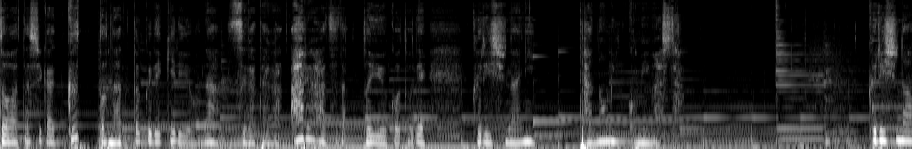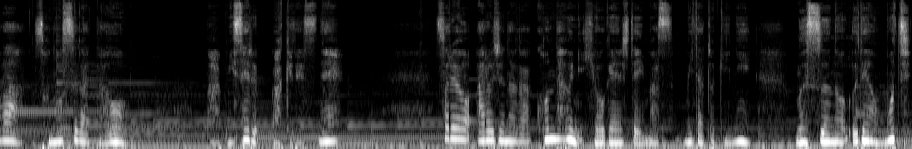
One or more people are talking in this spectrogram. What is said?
と私がぐっと納得できるような姿があるはずだということでクリシュナに頼み込みました。クリシュナはその姿を、まあ、見せるわけですね。それをアルジュナがこんな風に表現しています。見た時に無数の腕を持ち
